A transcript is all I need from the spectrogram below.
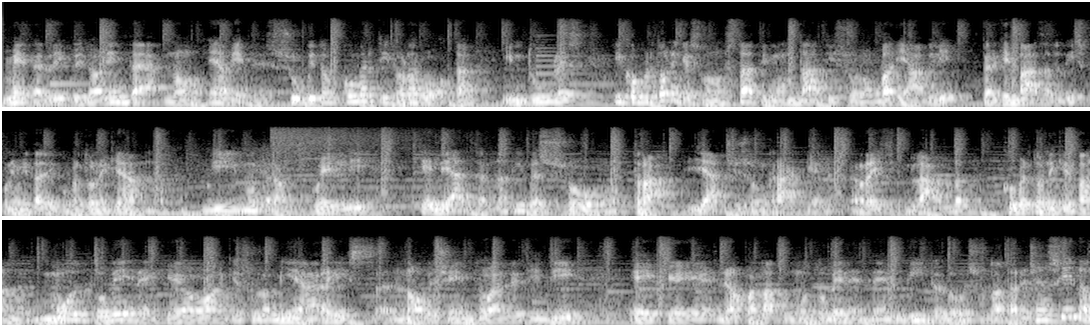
mettere il liquido all'interno e avete subito convertito la ruota in tubeless. I copertoni che sono stati montati sono variabili perché in base alla disponibilità di copertoni che hanno vi monteranno quelli e le alternative sono tra gli Hutchison Cracker Racing Lab copertoni che vanno molto bene che ho anche sulla mia Race 900 LTD e che ne ho parlato molto bene nel video dove sono andato a recensire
